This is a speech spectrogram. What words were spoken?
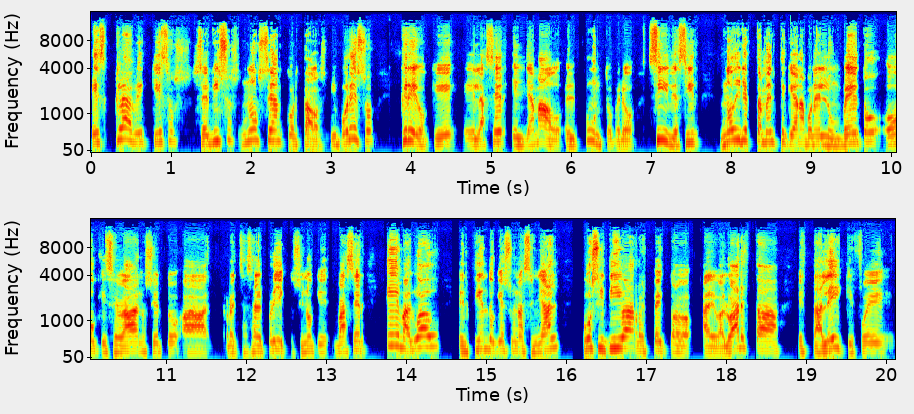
es clave que esos servicios no sean cortados. Y por eso creo que el hacer el llamado, el punto, pero sí decir, no directamente que van a ponerle un veto o que se va, ¿no es cierto?, a rechazar el proyecto, sino que va a ser evaluado, entiendo que es una señal positiva respecto a, evaluar esta, esta ley que fue,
